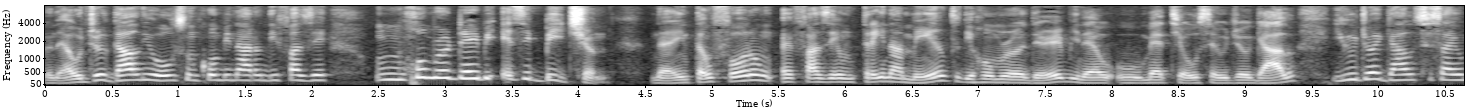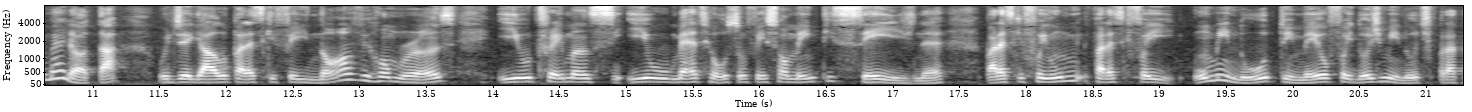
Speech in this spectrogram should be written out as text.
né, o Joe Galo e o Olson combinaram de fazer um Home Run Derby Exhibition. Né? Então foram é, fazer um treinamento de Home Run Derby, né? o Matt Olson e o Joe Gallo, e o Joe Gallo se saiu melhor, tá? O Joe Gallo parece que fez nove home runs e o Trey Mancini, e o Matt Olson fez somente seis, né? Parece que foi um, parece que foi um minuto e meio, foi dois minutos para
